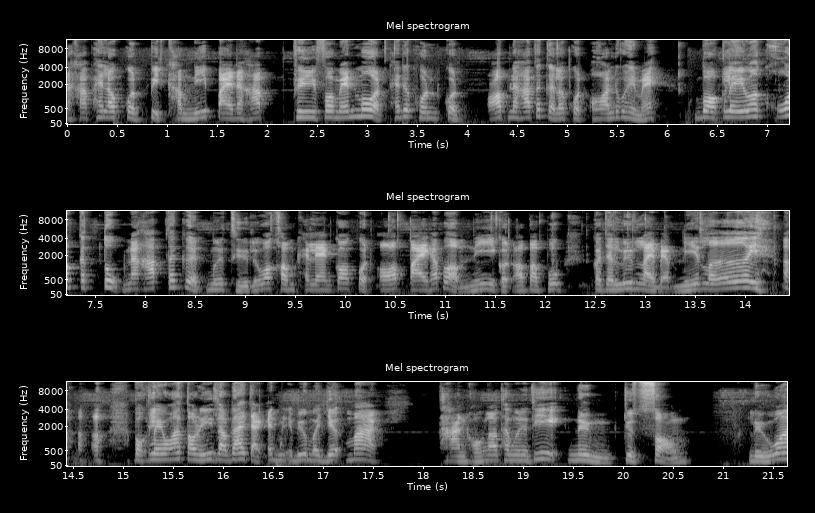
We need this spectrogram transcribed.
นะครับ ให้เรากดปิดคำนี้ไปนะครับ performance mode ให้ทุกคนกด off นะครับ ถ้าเกิดเรากด on ทุกคนเห็นไหมบอกเลยว่าโคตรกระตุกนะครับ ถ้าเกิดมือถือหรือว่าคอมแคลงก็กด off ไปครับผมนี่กด off มาปุ๊บ ก็จะลื่นไหลแบบนี้เลย บอกเลยว่าตอนนี้เราได้จาก admin a b u มาเยอะมาก ฐานของเราทำเงินที่ 1.2 หรือว่า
